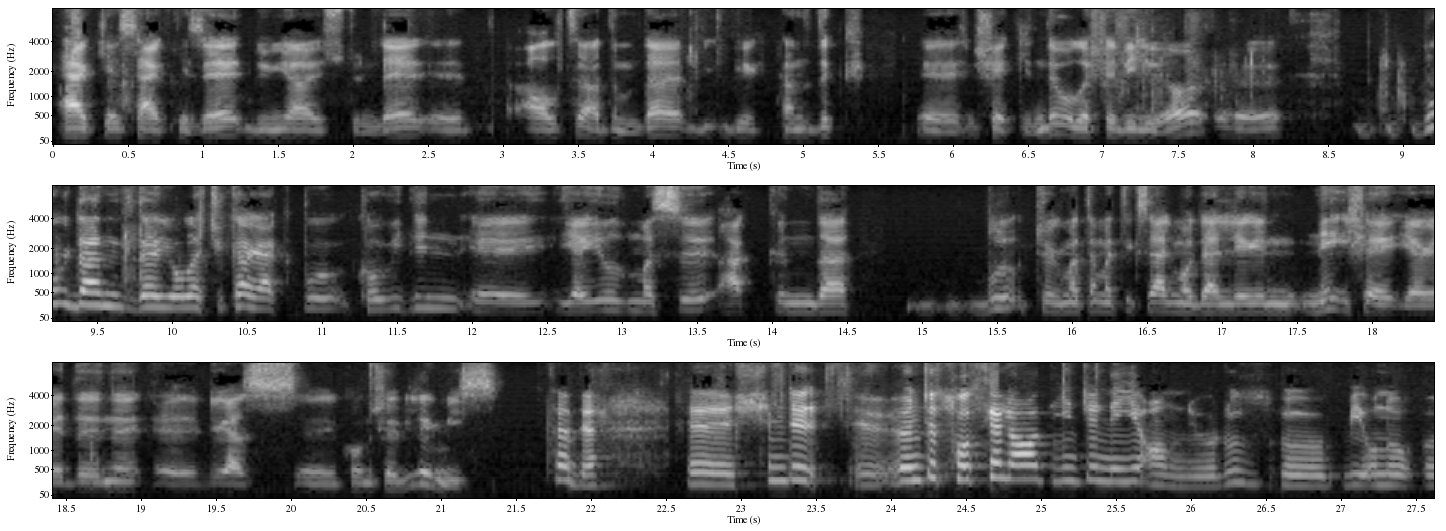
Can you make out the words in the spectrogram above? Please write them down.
herkes herkese dünya üstünde e, 6 adımda bir, bir tanıdık e, şeklinde ulaşabiliyor. E, buradan da yola çıkarak bu COVID'in e, yayılması hakkında bu tür matematiksel modellerin ne işe yaradığını e, biraz e, konuşabilir miyiz? Tabii. Ee, şimdi e, önce sosyal ağ deyince neyi anlıyoruz? Ee, bir onu e,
